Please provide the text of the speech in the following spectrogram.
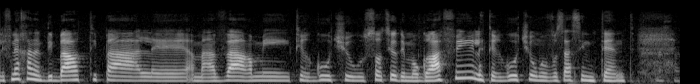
לפני כן את דיברת טיפה על אה, המעבר מתרגות שהוא סוציו-דמוגרפי לתרגות שהוא מבוסס אינטנט. נכון.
